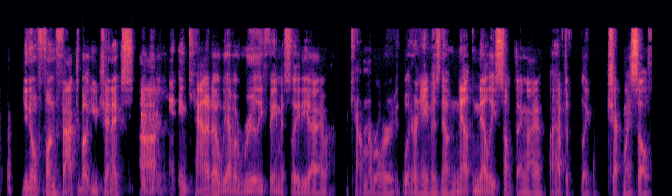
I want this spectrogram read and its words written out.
you know, fun fact fact about eugenics uh, in Canada, we have a really famous lady. I, I can't remember what her, what her name is now. Nellie something. I I have to like check myself.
